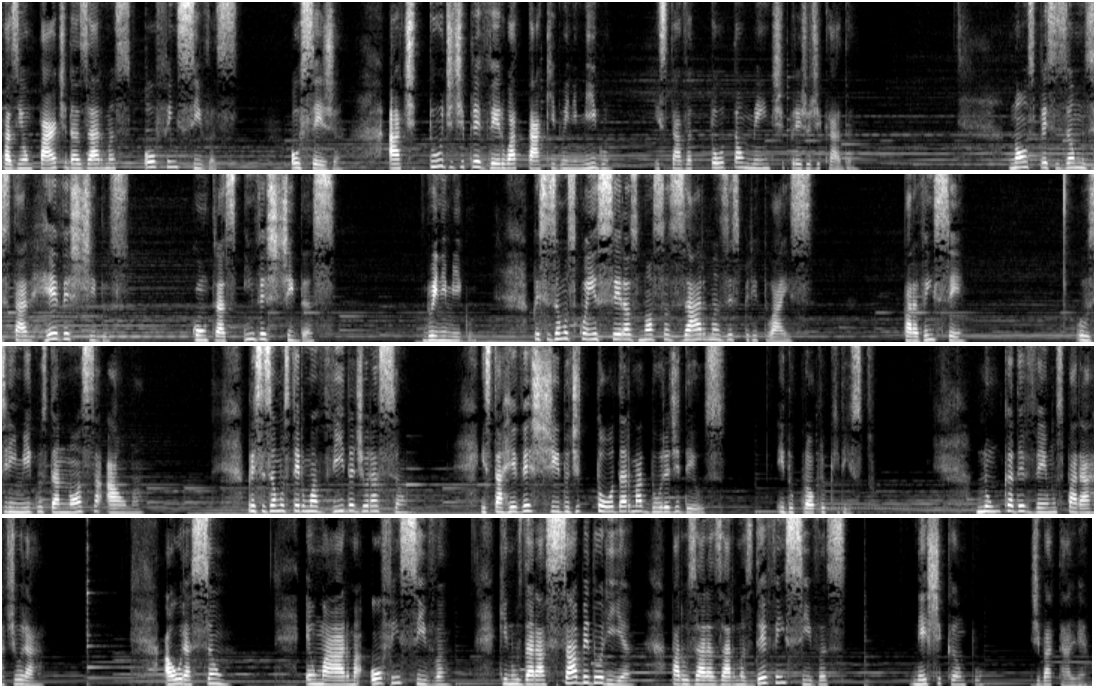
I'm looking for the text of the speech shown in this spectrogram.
faziam parte das armas ofensivas, ou seja, a atitude de prever o ataque do inimigo estava totalmente prejudicada. Nós precisamos estar revestidos contra as investidas do inimigo. Precisamos conhecer as nossas armas espirituais para vencer os inimigos da nossa alma. Precisamos ter uma vida de oração está revestido de toda a armadura de Deus e do próprio Cristo. Nunca devemos parar de orar. A oração é uma arma ofensiva que nos dará sabedoria para usar as armas defensivas neste campo de batalha.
